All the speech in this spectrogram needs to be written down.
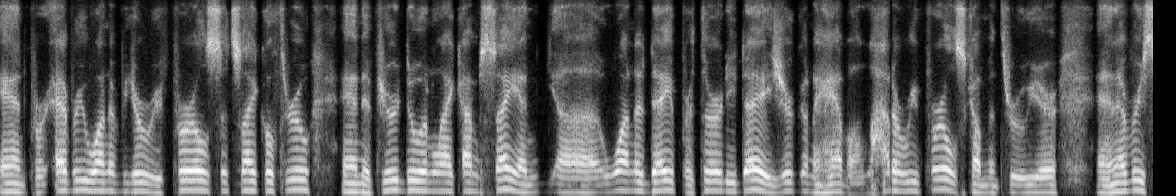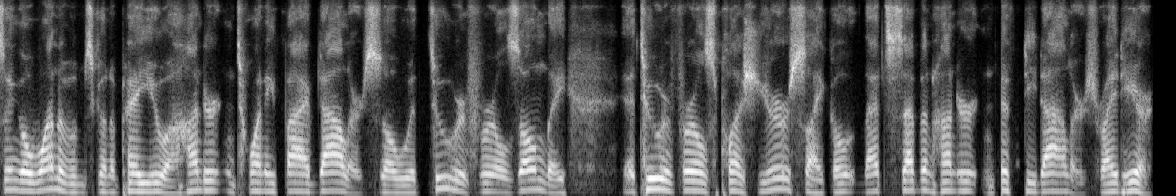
And for every one of your referrals that cycle through, and if you're doing like I'm saying, uh, one a day for 30 days, you're going to have a lot of referrals coming through here. And every single one of them is going to pay you $125. So with two referrals only, two referrals plus your cycle, that's $750 right here.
